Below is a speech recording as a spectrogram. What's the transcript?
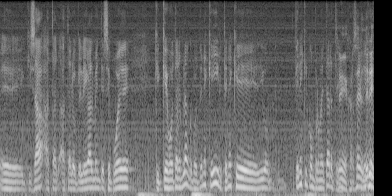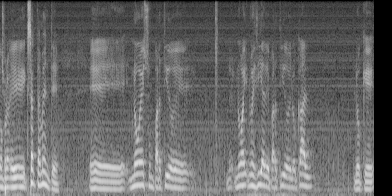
eh, quizá hasta, hasta lo que legalmente se puede, que, es votar en blanco, pero tenés que ir, tenés que, digo, tenés que comprometerte. Sí, ejercer el derecho. exactamente. no es un partido de. No, hay, no es día de partido de local, lo que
